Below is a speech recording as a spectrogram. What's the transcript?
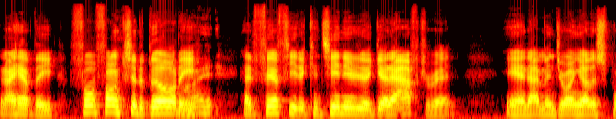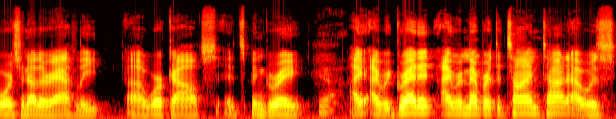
and I have the full functionability Right. at 50 to continue to get after it. And I'm enjoying other sports and other athlete uh, workouts. It's been great. Yeah. I, I regret it. I remember at the time, Todd, I was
